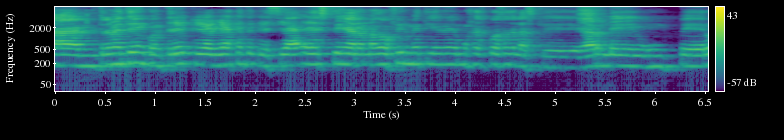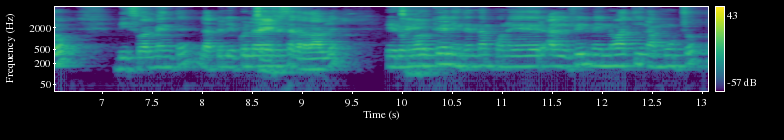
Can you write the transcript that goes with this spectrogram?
Ah, literalmente encontré que había gente que decía, este armado filme tiene muchas cosas de las que darle un pero visualmente. La película Sí. es desagradable. El Sí. humor que le intentan poner al filme no atina mucho,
